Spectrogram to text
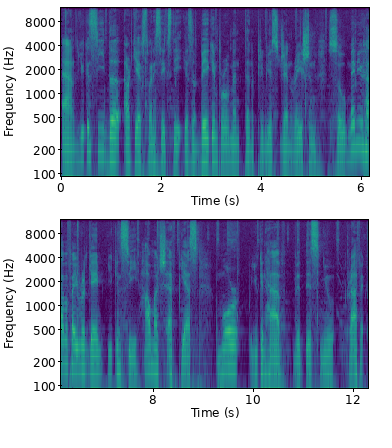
and you can see the RTX 2060 is a big improvement than the previous generation. So maybe you have a favorite game you can see how much FPS more you can have with this new graphic.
